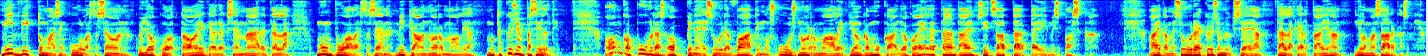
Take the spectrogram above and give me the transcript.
Niin vittumaisen kuulosta se on, kun joku ottaa oikeudekseen määritellä mun puolesta sen, mikä on normaalia, mutta kysynpä silti. Onko puhdas oppineisuuden vaatimus uusi normaali, jonka mukaan joko eletään tai sit saat täyttää ihmispaskaa? Aikamme suuria kysymyksiä ja tällä kertaa ihan ilman sarkasmia.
